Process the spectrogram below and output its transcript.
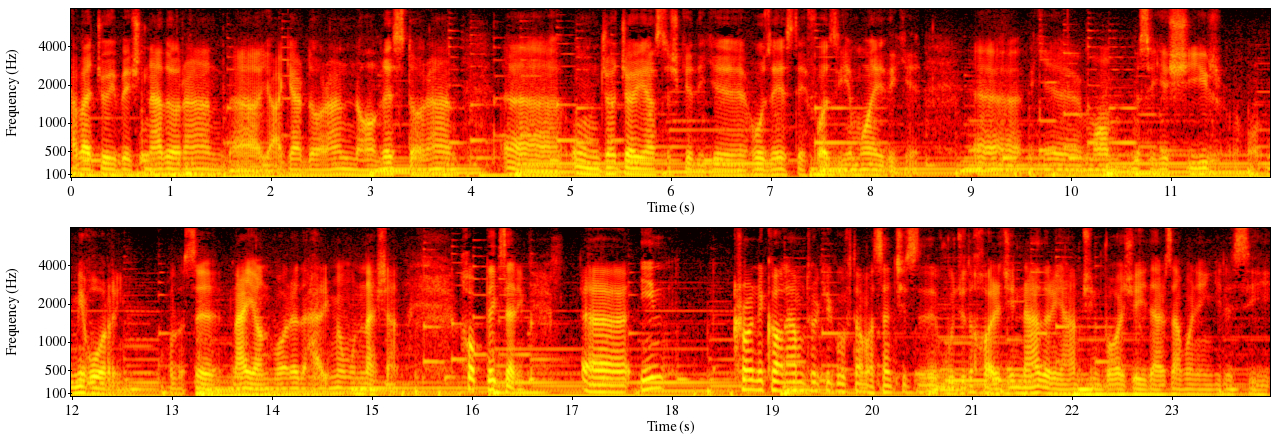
توجهی بهش ندارن یا اگر دارن ناقص دارن اونجا جایی هستش که دیگه حوزه استحفاظی ماه دیگه. دیگه ما مثل یه شیر میغوریم. خلاصه نیان وارد حریممون نشن. خب بگذاریم. این کرونیکال همونطور که گفتم اصلا چیز وجود خارجی نداره همچین واژه‌ای در زبان انگلیسی.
